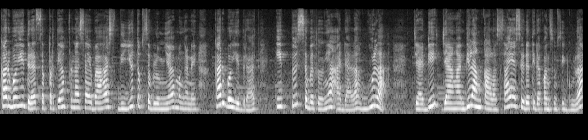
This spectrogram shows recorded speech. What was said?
Karbohidrat seperti yang pernah saya bahas di YouTube sebelumnya mengenai karbohidrat itu sebetulnya adalah gula. Jadi jangan bilang kalau saya sudah tidak konsumsi gula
